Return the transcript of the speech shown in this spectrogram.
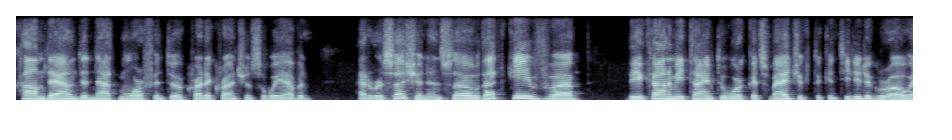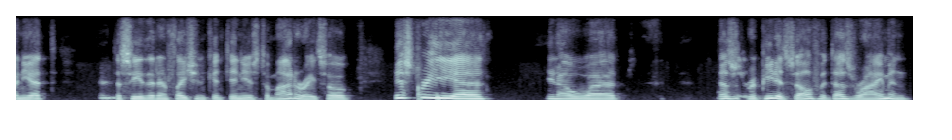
calmed down, did not morph into a credit crunch, and so we haven't had a recession. And so that gave uh, the economy time to work its magic to continue to grow and yet to see that inflation continues to moderate. So history, uh, you know, uh, doesn't repeat itself. It does rhyme, and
